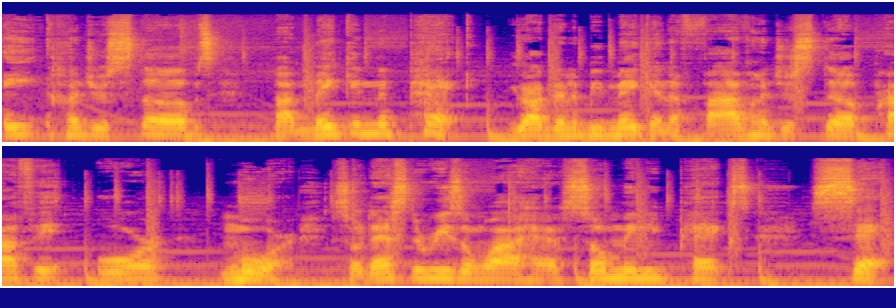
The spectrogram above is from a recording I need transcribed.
800 stubs, by making the pack, you are going to be making a 500 stub profit or more. So that's the reason why I have so many packs set.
